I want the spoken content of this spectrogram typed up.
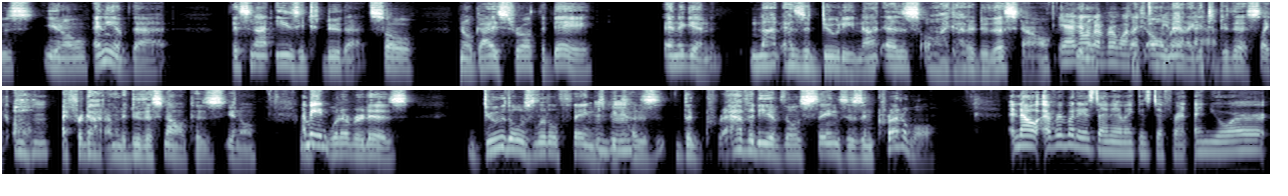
use, you know, any of that. It's not easy to do that. So, you know, guys throughout the day, and again, not as a duty, not as, oh, I got to do this now. Yeah, I You don't know, ever want like, oh man, like I get to do this. Like, oh, Mhm. I forgot. I'm going to do this now because, you know, I mean- whatever it is, do those little things Mhm. because the gravity of those things is incredible. And now everybody's dynamic is different, and your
